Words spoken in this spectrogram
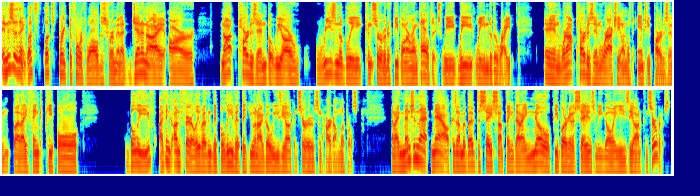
and this is the thing. Let's let's break the fourth wall just for a minute. Jen and I yeah. are not partisan, but we are reasonably conservative people in our own politics. We we lean to the right and we're not partisan. We're actually almost anti-partisan, but I think people believe, I think unfairly, but I think they believe it that you and I go easy on conservatives and hard on liberals. And I mention that now because I'm about to say something that I know people are going to say is me going easy on conservatives.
